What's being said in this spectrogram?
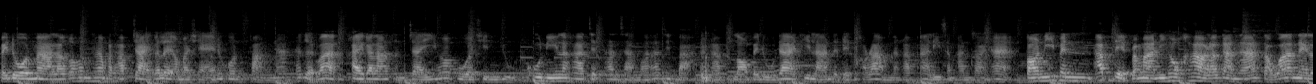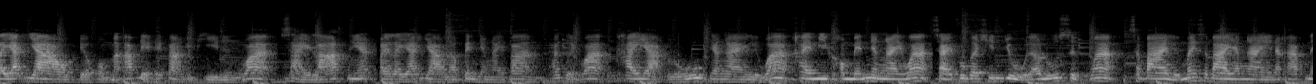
ไปโดนมาแล้วก็ค่อนข้างประทับใจก็เลยเอามาแชร์ให้ทุกคนฟังนะ ถ้าเกิดว่าใครกำลังสนใจยี่ห้อฟูวาชินอยู่ คู่นี้ราคา 7,350 บาทนะครับ ลองไปดูได้ที่ร้าน The Decorum นะครับอารีสัมพันธ์ซอย5ตอนนี้เป็นอัปเดตประมาณนี้คร่าวๆแล้วกันนะ แต่ว่าในระยะยาวเดี๋ยวผมมาอัปเดตให้ฟังอีกทีหนึ่งว่าใส่ลาสเนี้ยไประยะยาวแล้วเป็นยังไงบ้าง ถ้าเกิดว่าใครอยากรู้ยังไง หรือว่าใครมีคอมเมนต์ยังไงว่าใส่ฟูกาชินอยู่แล้วรู้สึกว่าสบายหรือไม่สบายยังไงนะครับใน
